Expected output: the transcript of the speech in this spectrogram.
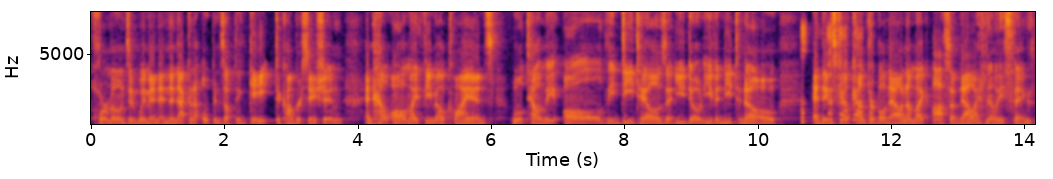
hormones and women, and then that kind of opens up the gate to conversation. And now all my female clients will tell me all the details that you don't even need to know and they just feel comfortable now and i'm like awesome now i know these things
